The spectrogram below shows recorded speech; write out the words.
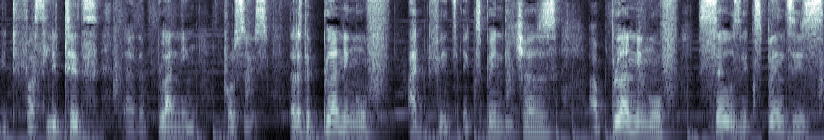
It facilitates uh, the planning process. That is the planning of adverts expenditures, planning of sales expenses,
